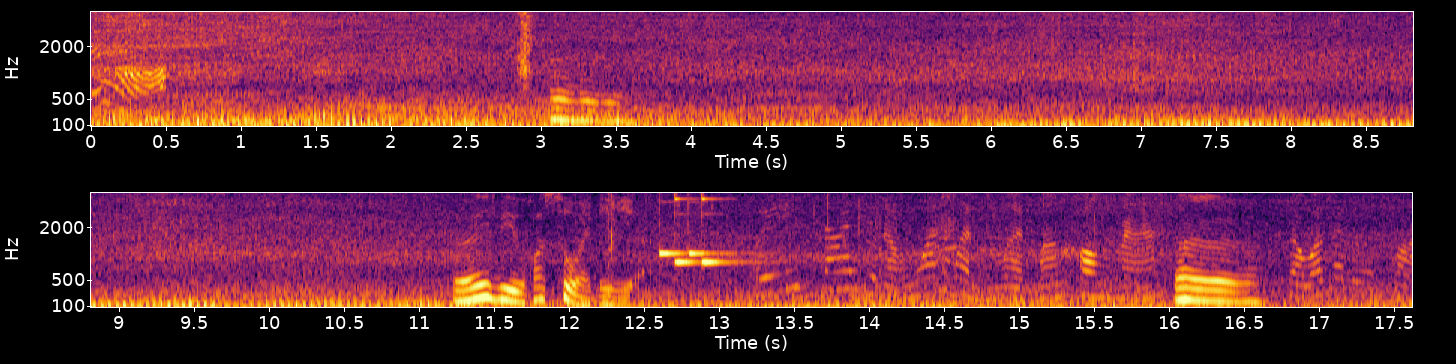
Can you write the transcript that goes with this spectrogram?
ด้วยเหรอเออเฮ้ย วิวเขาสวยดีอะ เฮ้ย ได้อยู่นะว่าเหมือนเหมือนเมืองคองนะ เออ แต่ว่าจะเดินกว่า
